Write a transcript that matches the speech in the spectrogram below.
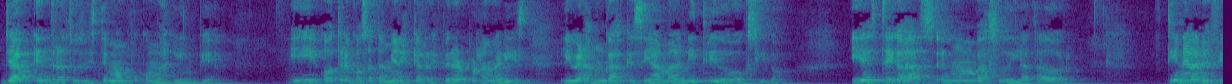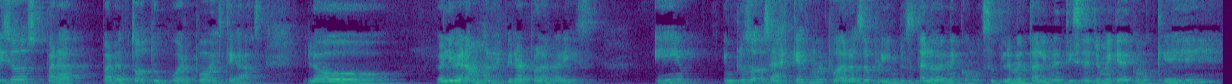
ya entra a tu sistema un poco más limpia. Y otra cosa también es que al respirar por la nariz liberas un gas que se llama nítrido óxido. Y este gas es un vasodilatador tiene beneficios para, para todo tu cuerpo este gas. Lo, lo liberamos al respirar por la nariz. Y incluso, o sea, es que es muy poderoso porque incluso te lo venden como suplemento alimenticio. Yo me quedé como, ¿qué?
